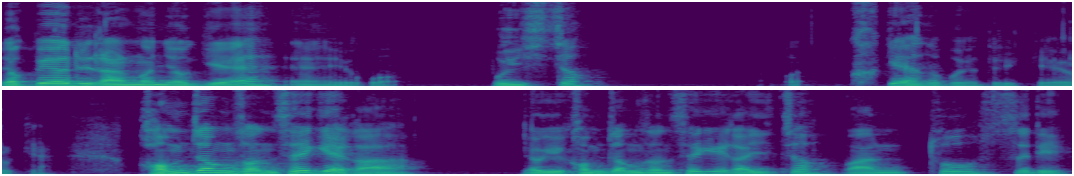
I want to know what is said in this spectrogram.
역배열이라는 건 여기에 예, 요거 보이시죠? 어, 크게 해서 보여드릴게요. 이렇게 검정선 세 개가 여기 검정선 세 개가 있죠. 원, 투, 쓰리.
